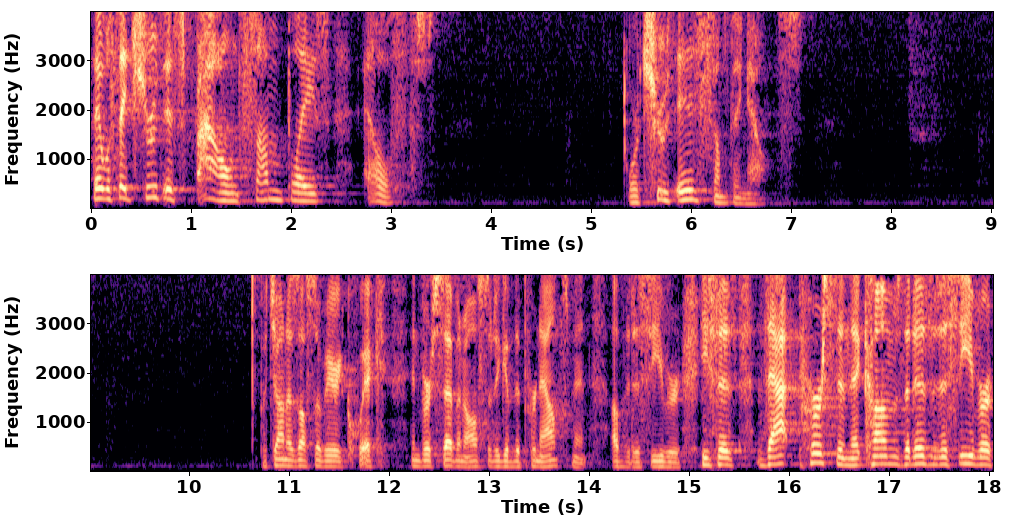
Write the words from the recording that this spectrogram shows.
they will say truth is found someplace else. Or truth is something else. But John is also very quick in verse 7 also to give the pronouncement of the deceiver. He says, That person that comes that is a deceiver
